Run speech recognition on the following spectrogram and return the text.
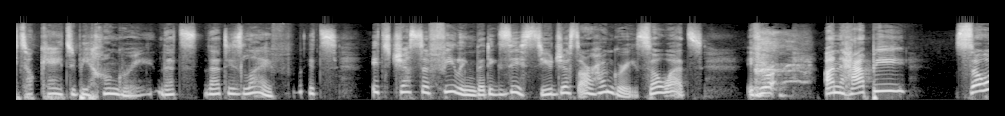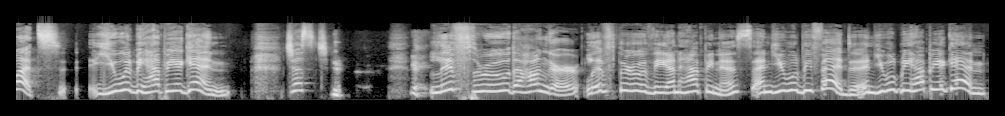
It's okay to be hungry. That's that is life. It's it's just a feeling that exists. You just are hungry. So what? If you're unhappy, so what? You will be happy again. Just live through the hunger, live through the unhappiness, and you will be fed and you will be happy again.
